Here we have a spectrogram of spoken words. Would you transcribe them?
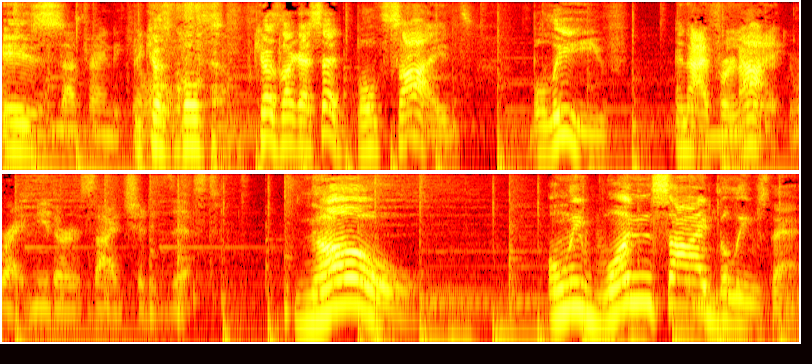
is- just stop trying to kill Because both, because like I said, both sides believe an eye for an eye. Right. Neither side should exist. No, only one side believes that.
